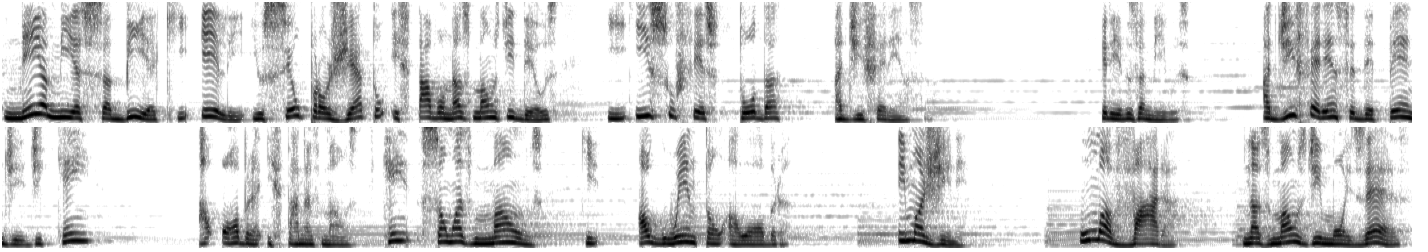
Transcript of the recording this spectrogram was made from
Neemias sabia que ele e o seu projeto estavam nas mãos de Deus e isso fez toda a diferença. Queridos amigos, a diferença depende de quem a obra está nas mãos, quem são as mãos que aguentam a obra. Imagine uma vara nas mãos de Moisés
